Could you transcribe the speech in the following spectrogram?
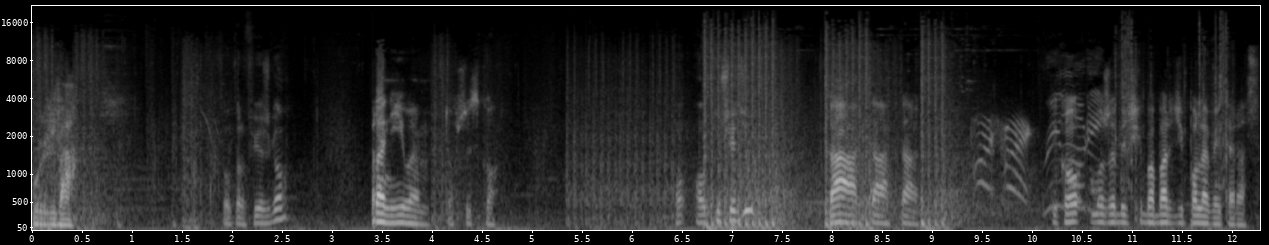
Kurwa. Co, trafiłeś go? Raniłem to wszystko. O, on tu siedzi? Tak, tak, tak. Tylko może być chyba bardziej po lewej teraz.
